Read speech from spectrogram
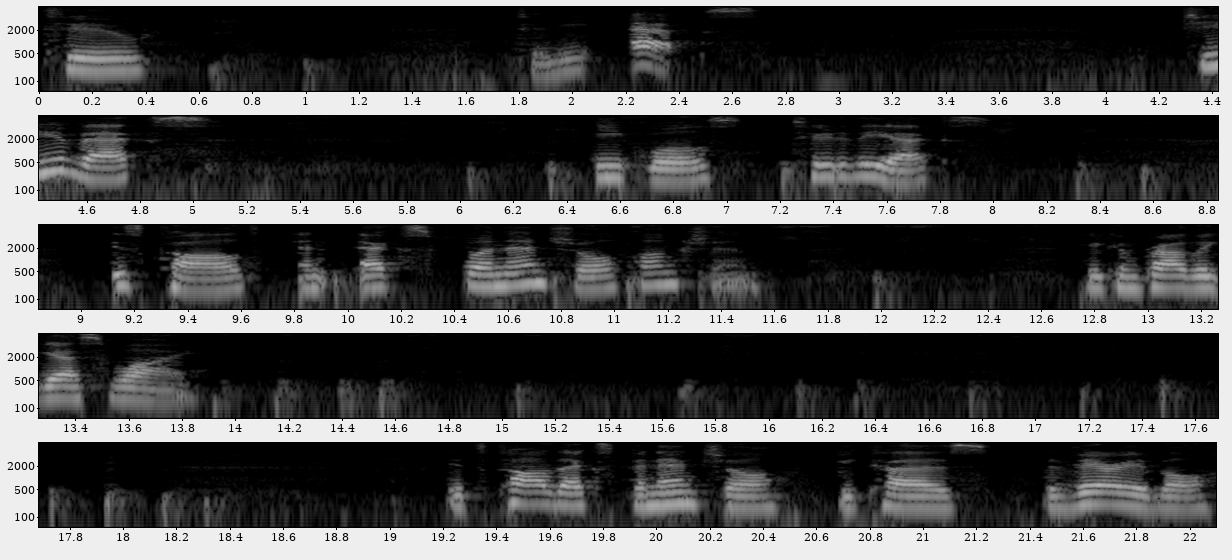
2 to the x. g of x equals 2 to the x is called an exponential function. You can probably guess why. It's called exponential because the variable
